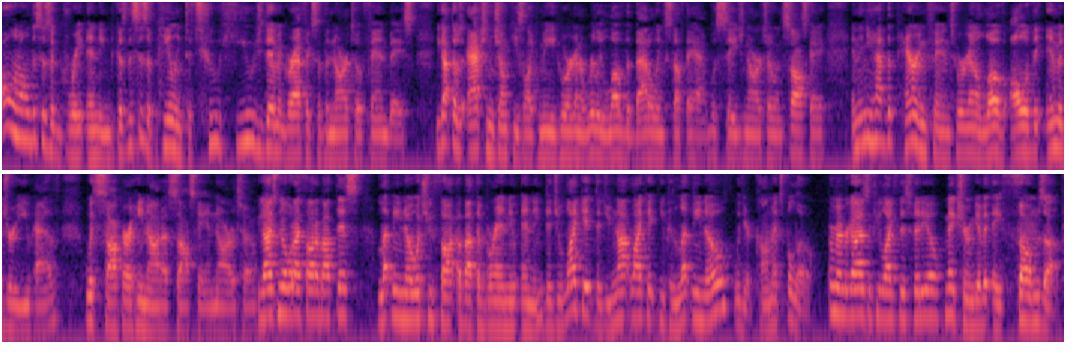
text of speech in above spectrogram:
all in all, this is a great ending because this is appealing to two huge demographics of the Naruto fan base. You got those action junkies like me who are going to really love the battling stuff they have with Sage Naruto and Sasuke, and then you have the pairing fans who are going to love all of the imagery you have with Sakura, Hinata, Sasuke, and Naruto. You guys know what I thought about this? Let me know what you thought about the brand new ending. Did you like it? Did you not like it? You can let me know with your comments below. Remember guys, if you liked this video, make sure and give it a thumbs up.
